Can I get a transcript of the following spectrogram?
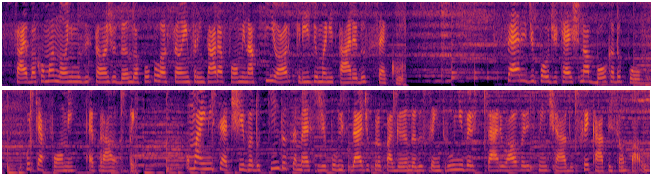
Saiba como anônimos estão ajudando a população a enfrentar a fome na pior crise humanitária do século. Série de podcast na boca do povo, porque a fome é para ontem uma iniciativa do quinto semestre de Publicidade e Propaganda do Centro Universitário Álvares Penteado, FECAP São Paulo.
